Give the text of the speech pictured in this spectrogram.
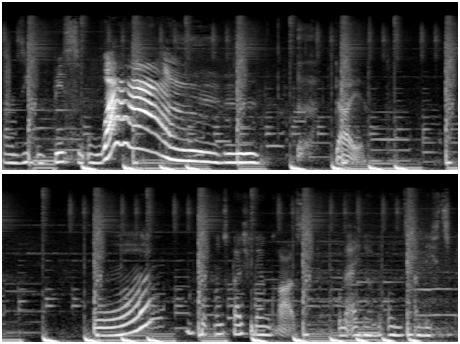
Man sieht ein bisschen. Wow! Geil. Und wir gucken uns gleich wieder im Gras. Und erinnern uns an nichts mehr.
